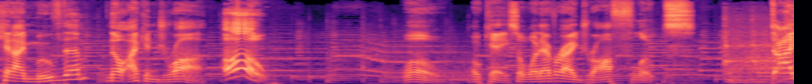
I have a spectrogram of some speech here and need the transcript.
Can I move them? No, I can draw. Oh! Whoa. Okay, so whatever I draw floats. I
